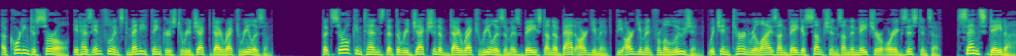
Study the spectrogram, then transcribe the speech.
According to Searle, it has influenced many thinkers to reject direct realism. But Searle contends that the rejection of direct realism is based on a bad argument, the argument from illusion, which in turn relies on vague assumptions on the nature or existence of sense data.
